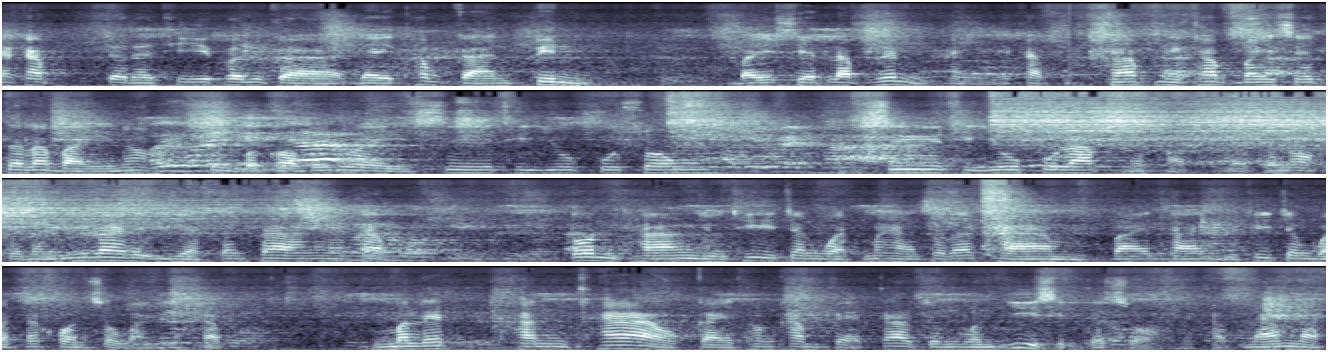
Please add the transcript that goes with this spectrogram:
นะครับ เจ้าหน้าที่เพิ่นก็ได้ทำการปิ้นใบเสร็จรับเงินให้นะครับ ครับนี่ครับใบเสร็จแต่ละใบเนาะซึ่งประกอบไปด้วยชื่อที่อยู่ผู้ทรงชื่อที่อยู่ผู้รับนะครับแล้วก็นอกจากนั้นมีรายละเอียดต่างๆนะครับ ต้นทางอยู่ที่จังหวัดมหาสารคาม ปลายทางอยู่ที่จังหวัดนครสวรรค์นะครับ เมล็ดพันธุ์ข้าวไก่ทองคำ89จำนวน 20 กระสอบนะครับ น้ำหนัก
